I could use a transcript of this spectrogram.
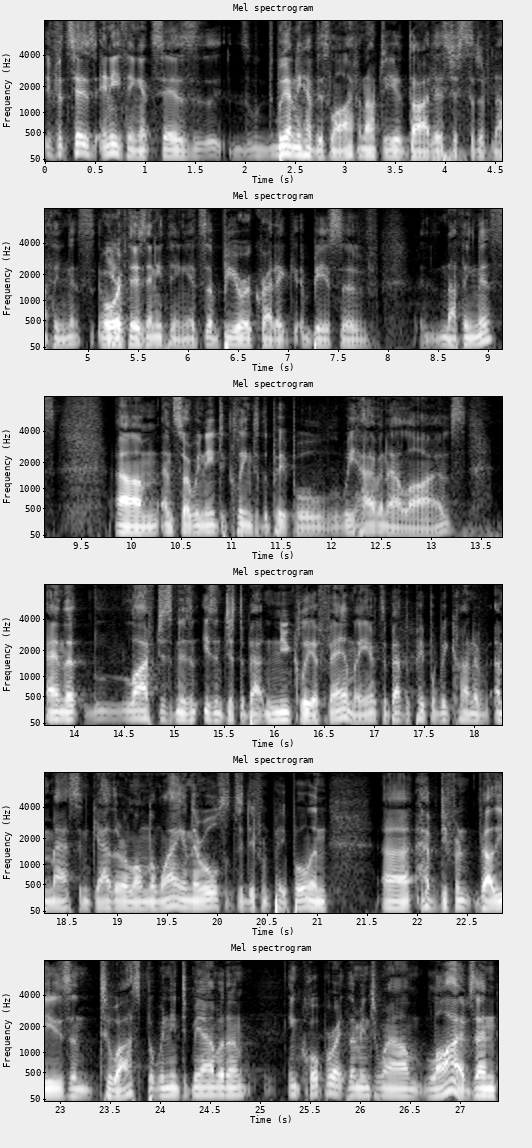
if it says anything, it says we only have this life, and after you die, there's just sort of nothingness, or Yeah. if there's anything, it's a bureaucratic abyss of nothingness. Um, and so we need to cling to the people we have in our lives, and that life just isn't, isn't just about nuclear family. It's about the people we kind of amass and gather along the way, and they're all sorts of different people and uh, have different values and to us, but we need to be able to incorporate them into our lives. And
